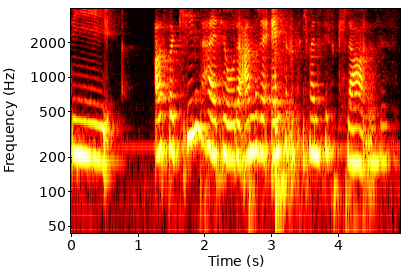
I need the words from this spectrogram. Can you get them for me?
die aus der Kindheit her oder andere Eltern, ich meine, das ist klar, das ist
